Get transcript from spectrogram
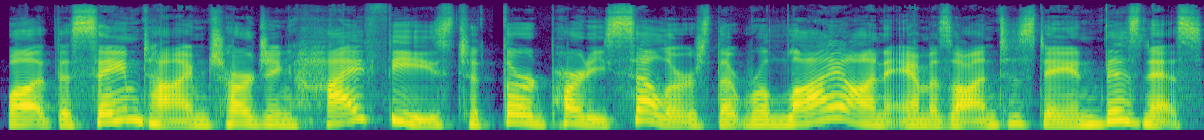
while at the same time charging high fees to third party sellers that rely on Amazon to stay in business.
